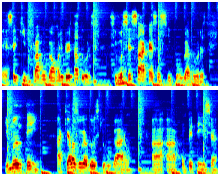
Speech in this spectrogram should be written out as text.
essa equipe para rugar uma Libertadores. Se você saca essas cinco jogadoras e mantém aquelas jogadoras que rugaram a, a competência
